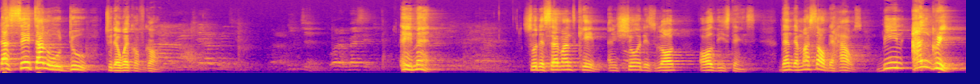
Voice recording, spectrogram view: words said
that Satan will do to the work of God. Amen. So the servant came and showed his Lord all these things. Then the master of the house, being angry,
